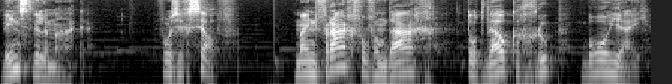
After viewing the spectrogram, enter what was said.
winst willen maken, voor zichzelf. Mijn vraag voor vandaag: tot welke groep behoor jij?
